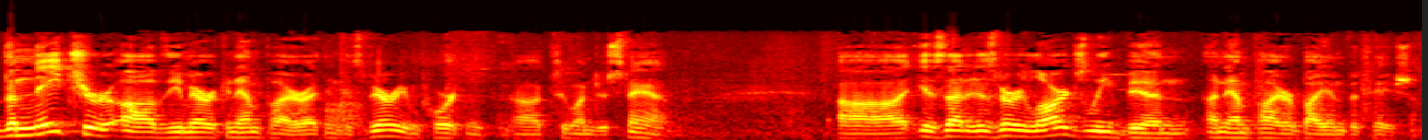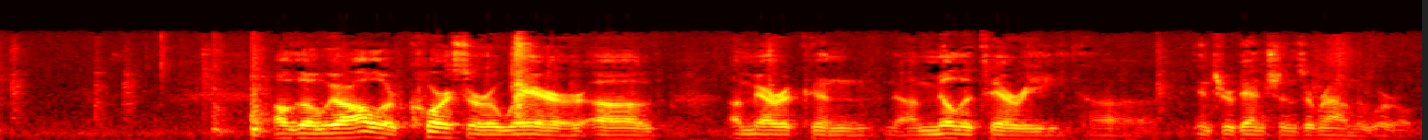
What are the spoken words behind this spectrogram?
the nature of the American empire, I think, is very important uh, to understand, uh, is that it has very largely been an empire by invitation. Although we all, of course, are aware of American uh, military uh, interventions around the world.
